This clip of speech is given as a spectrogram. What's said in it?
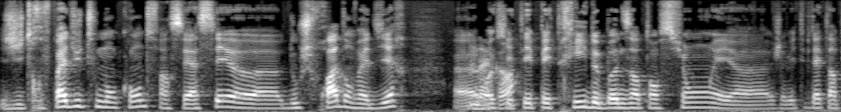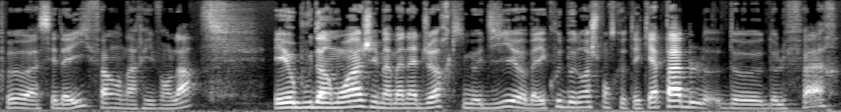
J'y trouve pas du tout mon compte, enfin, c'est assez euh, douche froide, on va dire. moi qui étais pétri de bonnes intentions et j'avais été peut-être un peu assez naïf hein, en arrivant là. Et au bout d'un mois, j'ai ma manager qui me dit bah, Écoute, Benoît, je pense que tu es capable de, de, le faire,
